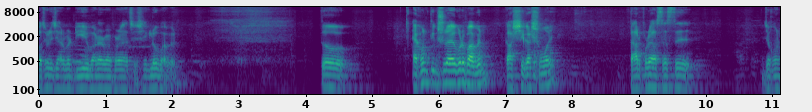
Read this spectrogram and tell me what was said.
বছরে চারবার ডিএ বাড়ার ব্যাপার আছে, সেগুলোও পাবেন। তো এখন তিনশো টাকা করে পাবেন কাজ শেখার সময়। তারপরে আস্তে আস্তে যখন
